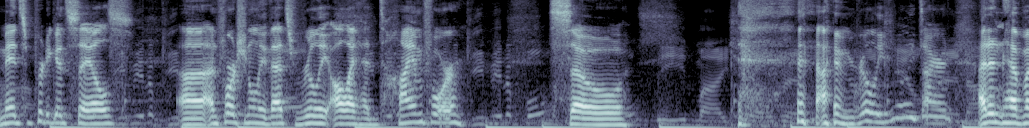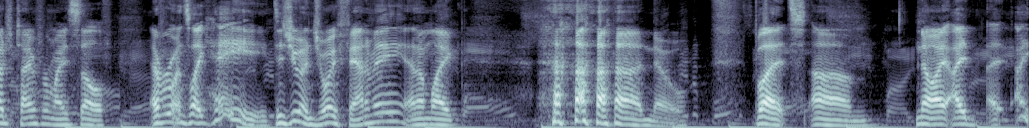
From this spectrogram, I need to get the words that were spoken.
made some pretty good sales. Uh, unfortunately, that's really all I had time for. So I'm really, really tired. I didn't have much time for myself. Everyone's like, hey, did you enjoy Fanime? And I'm like, no. But, um, no, I, I, I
